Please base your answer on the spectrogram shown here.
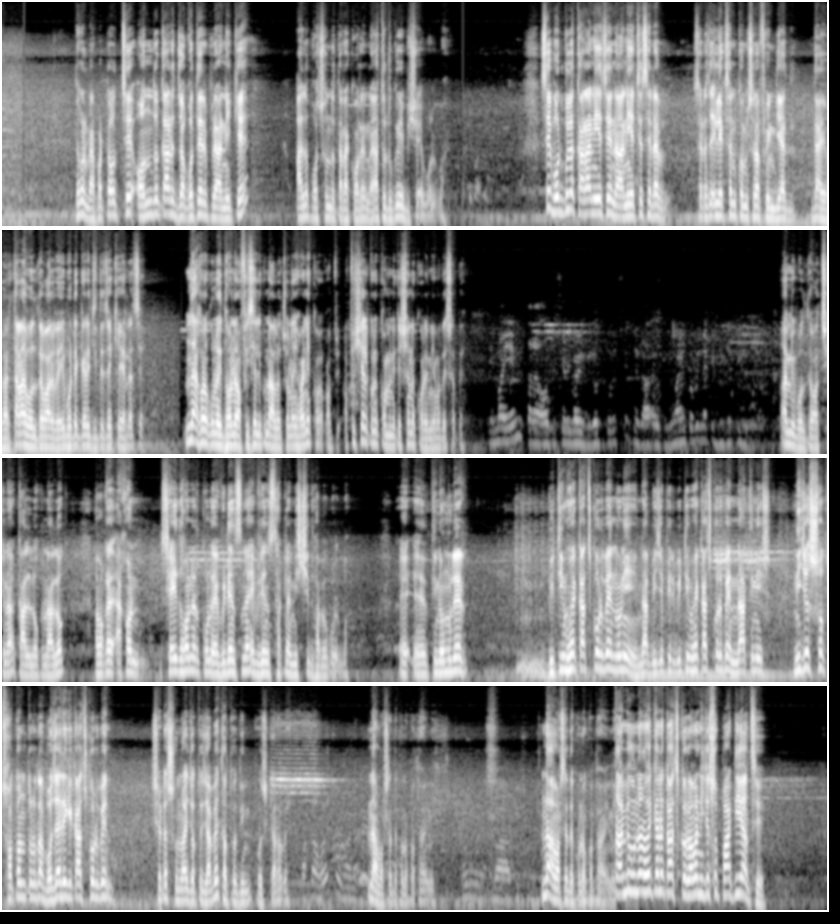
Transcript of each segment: দেখুন, ব্যাপারটা হচ্ছে অন্ধকার জগতের প্রাণীকে আলো পছন্দ তারা করে না। এতটুকুই এই বিষয়ে বলব। সেই ভোটগুলো কারা নিয়েছে, না নিয়েছে, সেটা সেটা হচ্ছে ইলেকশন কমিশন অফ ইন্ডিয়ার ড্রাইভার তারা বলতে পারবে এই ভোটে কেড়ে জিতেছে খেয়ে এনেছে না এখনও কোনো এই ধরনের অফিসিয়ালি কোনো আলোচনাই হয়নি অফিসিয়াল কোনো কমিউনিকেশনও করেনি আমাদের সাথে। আমি বলতে পারছি না কার লোক না লোক। আমাকে এখন সেই ধরনের কোনো এভিডেন্স না এভিডেন্স থাকলে নিশ্চিতভাবে বলব। তৃণমূলের বি টিম হয়ে কাজ করবেন উনি না বিজেপির বি টিম হয়ে কাজ করবেন না তিনি নিজস্ব স্বতন্ত্রতা বজায় রেখে কাজ করবেন। সেটা সময় যত যাবে ততদিন পরিষ্কার হবে। না আমার সাথে কোনো কথা হয়নি। না আমার সাথে কোনো কথা হয়নি। আমি উনার হয়ে কেন কাজ করব? আমার নিজস্ব পার্টি আছে।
